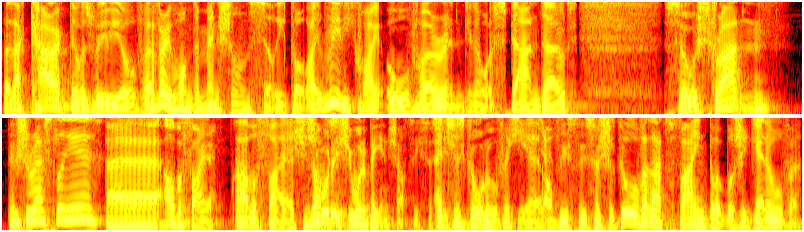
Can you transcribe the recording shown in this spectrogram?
That that character was really over, very one dimensional and silly, but like really quite over, and you know a standout. So Stratton, who's she wrestling here? Uh, Alba Fyre. Alba Fyre. She's She would she would have beaten Shotzi. So and she's going over here, obviously. So she'll go over, that's fine, but will she get over?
